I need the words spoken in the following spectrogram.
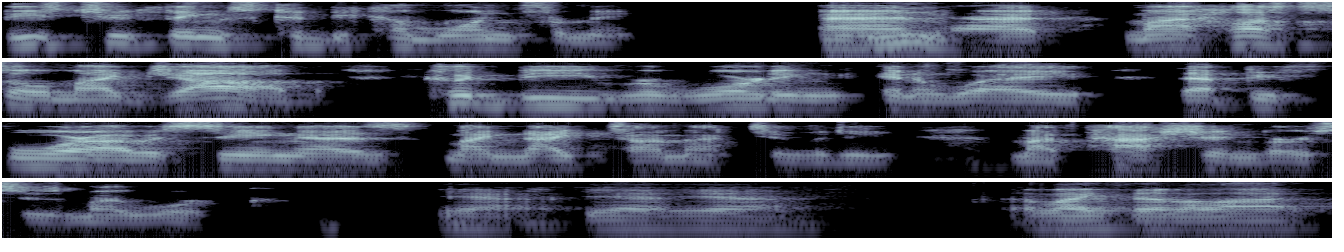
these two things could become one for me. And that my hustle, my job could be rewarding in a way that before I was seeing as my nighttime activity, my passion versus my work. Yeah, yeah, yeah. I like that a lot.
